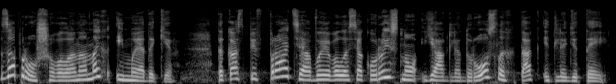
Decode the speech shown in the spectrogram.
Запрошувала на них і медиків. Така співпраця виявилася корисно як для дорослих, так і для дітей.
